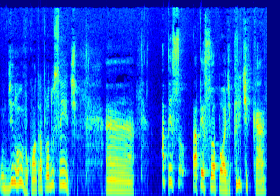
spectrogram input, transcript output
de novo, contraproducente. Ah, a, pessoa, a pessoa pode criticar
